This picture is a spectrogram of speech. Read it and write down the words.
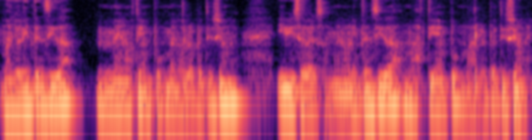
Mayor intensidad, menos tiempo, menos repeticiones y viceversa. Menor intensidad, más tiempo, más repeticiones.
